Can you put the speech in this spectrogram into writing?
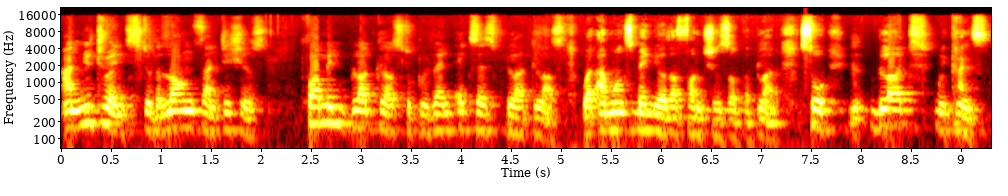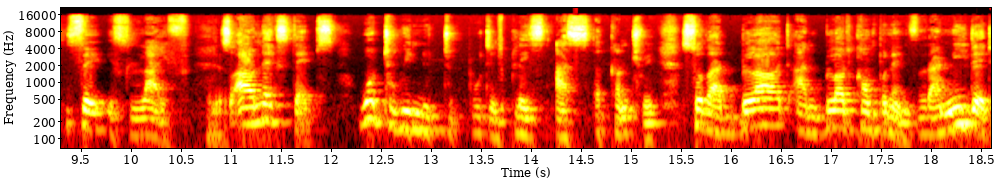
and nutrients to the lungs and tissues, forming blood clots to prevent excess blood loss, well, amongst many other functions of the blood. So, blood, we can say, is life. So, our next steps what do we need to put in place as a country so that blood and blood components that are needed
